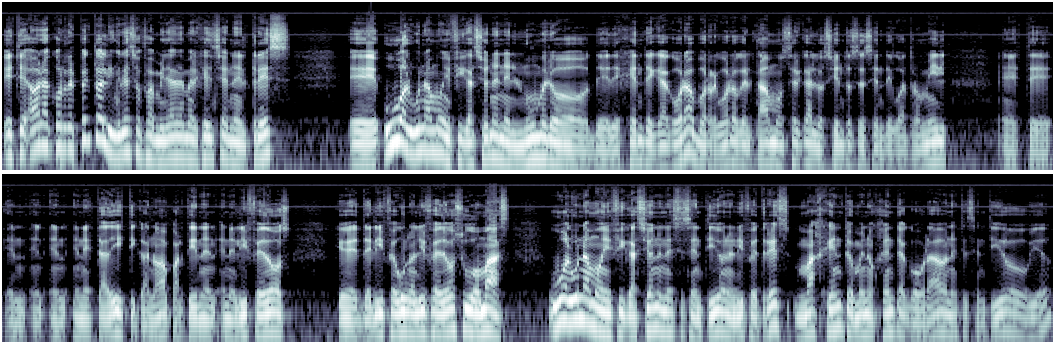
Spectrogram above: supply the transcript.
Este, ahora, con respecto al ingreso familiar de emergencia en el 3, eh, ¿Hubo alguna modificación en el número de, gente que ha cobrado? Porque recuerdo que estábamos cerca de los 164 mil este, en, en, estadística, ¿no? A partir en, el IFE 2, que del IFE 1 al IFE 2 hubo más. ¿Hubo alguna modificación en ese sentido en el IFE 3? ¿Más gente o menos gente ha cobrado en este sentido, Oviedo?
